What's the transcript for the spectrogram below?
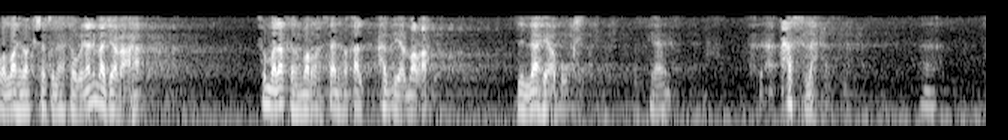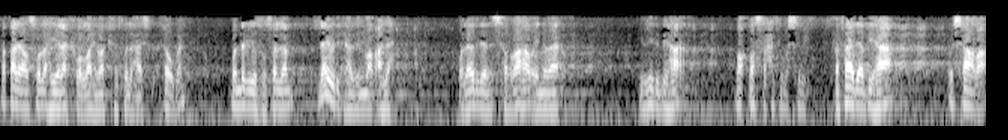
والله ما كسبت لها ثوبا. يعني ما جاء معها ثم لقيه المرة الثانية فقال هب لي المرأة لله أبوك. يعني حث له. فقال يا رسول الله هي لك والله ما كشفت لها ثوبا. والنبي صلى الله عليه وسلم لا يريد هذه المرأة له ولا يريد أن يسراها وإنما يريد بها مصلحة المسلمين. ففاد بها وسار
